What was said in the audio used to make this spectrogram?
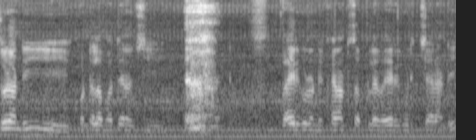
చూడండి ఈ కొండల మధ్య నుంచి వైర్ కూడా ఉంది. కరెంట్ సప్లై వైర్ కూడా ఇచ్చారండి.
